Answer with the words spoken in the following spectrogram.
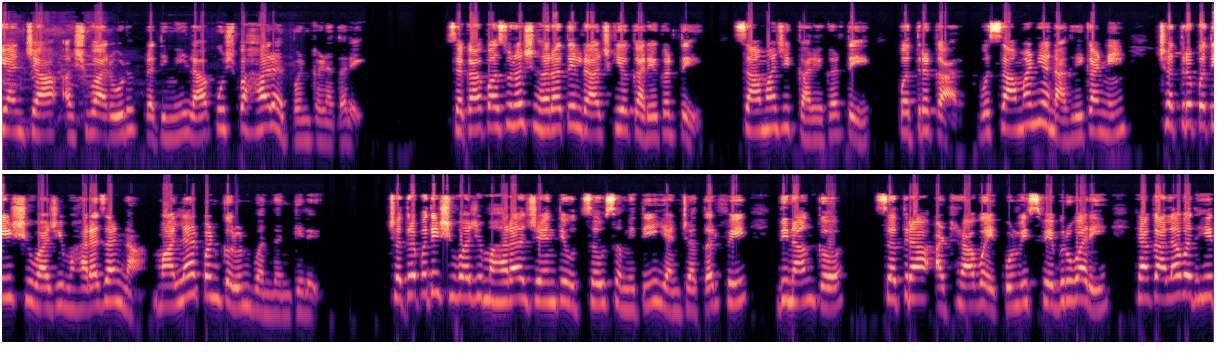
यांच्या अश्वारूढ प्रतिमेला पुष्पहार अर्पण करण्यात आले. सकाळपासूनच शहरातील राजकीय कार्यकर्ते सामाजिक कार्यकर्ते पत्रकार व सामान्य नागरिकांनी छत्रपती शिवाजी महाराजांना माल्यार्पण करून वंदन केले. छत्रपती शिवाजी महाराज जयंती उत्सव समिती यांच्यातर्फे दिनांक सतरा अठरा व एकोणवीस फेब्रुवारी या कालावधीत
